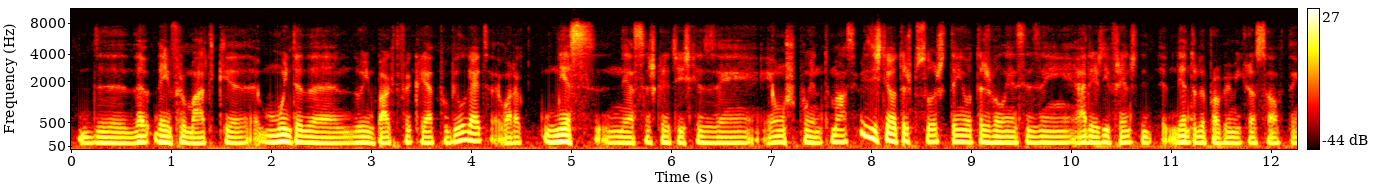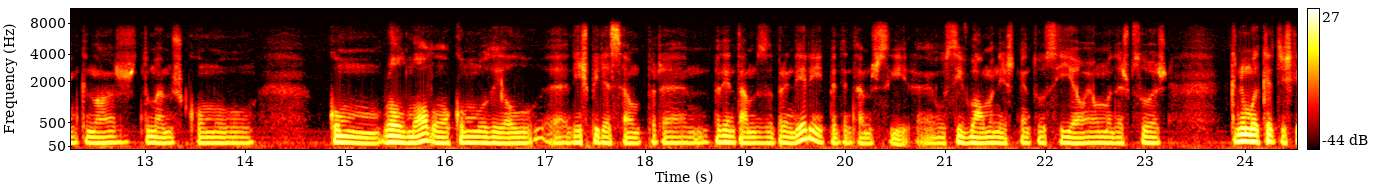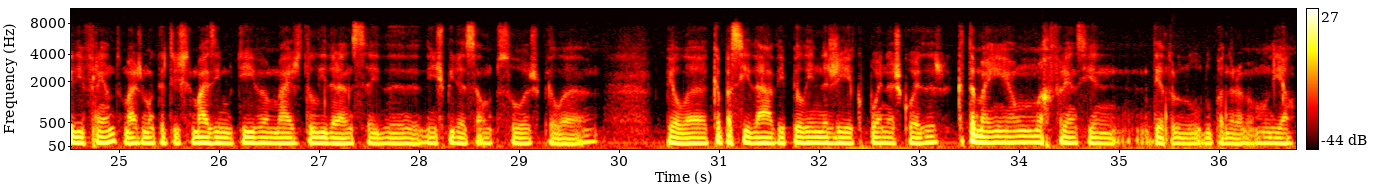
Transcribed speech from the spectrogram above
de, da, da, informática, muita da, do impacto foi criado por Bill Gates. Agora, nesse, nessas características é, é um expoente máximo. Existem outras pessoas que têm outras valências em áreas diferentes dentro da própria Microsoft, em que nós tomamos como como role model ou como modelo uh, de inspiração para, para tentarmos aprender e para tentarmos seguir. Uh, o Steve Ballmer, neste momento, o CEO, é uma das pessoas que numa característica diferente, mais numa característica mais emotiva, mais de liderança e de, de inspiração de pessoas pela, pela capacidade e pela energia que põe nas coisas, que também é uma referência dentro do, do panorama mundial.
